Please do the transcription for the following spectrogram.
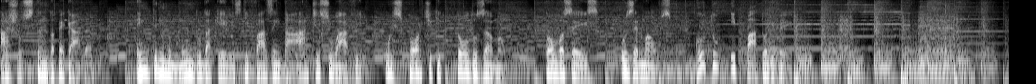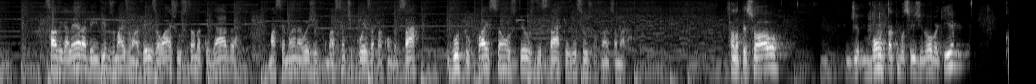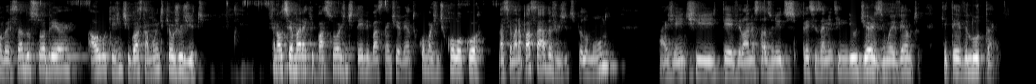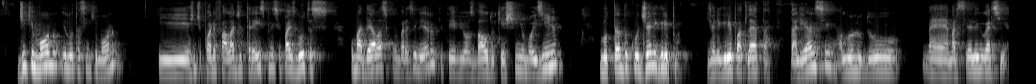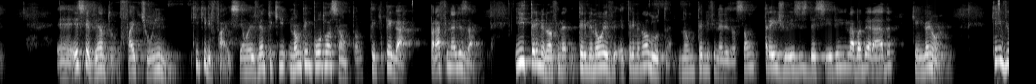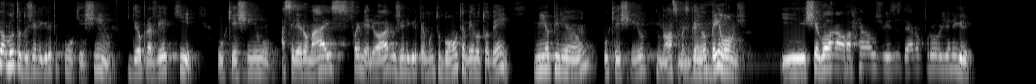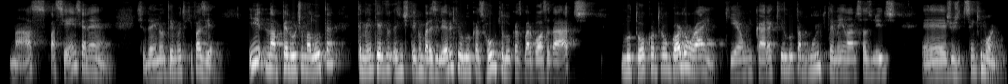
Ajustando a Pegada. Entre no mundo daqueles que fazem da arte suave o esporte que todos amam. Com vocês, os irmãos Guto e Pato Oliveira. Salve galera, bem-vindos mais uma vez ao Ajustando a Pegada. Uma semana hoje com bastante coisa para conversar. Guto, quais são os teus destaques desse último final de semana? Fala pessoal, bom estar com vocês de novo aqui, conversando sobre algo que a gente gosta muito, que é o jiu-jitsu. Final de semana que passou, a gente teve bastante evento, como a gente colocou na semana passada, Jiu-Jitsu pelo Mundo. A gente teve lá nos Estados Unidos, precisamente em New Jersey, um evento que teve luta de kimono e luta sem kimono. E a gente pode falar de três principais lutas. Uma delas com o brasileiro, que teve Oswaldo Queixinho Moizinho, lutando com o Gianni Grippo. Gianni Grippo, atleta da Aliança, aluno do é, Marcelino Garcia. É, esse evento, Fight to Win, o que, que ele faz? É um evento que não tem pontuação, então tem que pegar para finalizar. E terminou, terminou, terminou a luta. Não teve finalização, três juízes decidem na bandeirada quem ganhou. Quem viu a luta do Gene Grippo com o Queixinho, deu para ver que o Queixinho acelerou mais, foi melhor, o Gene Grippo é muito bom, também lutou bem. Minha opinião, o Queixinho, nossa, mas ganhou bem longe. E chegou lá na hora, os juízes deram pro Gene Grippo. Mas, paciência, né? Isso daí não tem muito o que fazer. E na penúltima luta, também teve, a gente teve um brasileiro que o Lucas Hulk, o Lucas Barbosa da Atos, lutou contra o Gordon Ryan, que é um cara que luta muito também lá nos Estados Unidos, é, jiu-jitsu sem kimono.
